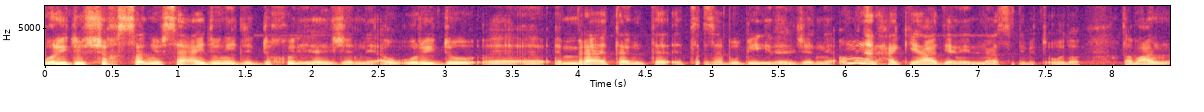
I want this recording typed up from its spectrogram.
أريد شخصا يساعدني للدخول إلى الجنة أو أريد آه، آه، امرأة تذهب بي إلى الجنة أو من الحكي هذا يعني الناس اللي بتقوله. طبعا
